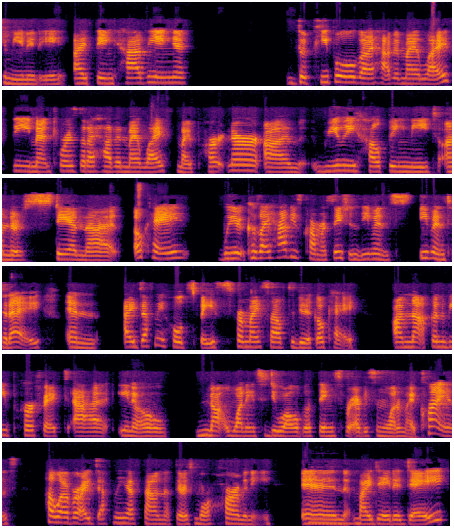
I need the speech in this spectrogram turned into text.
community. I think having the people that I have in my life, the mentors that I have in my life, my partner, um, really helping me to understand that okay, we're because I have these conversations even even today, and I definitely hold space for myself to be like, okay, I'm not going to be perfect at you know not wanting to do all the things for every single one of my clients. However, I definitely have found that there's more harmony in mm. my day to day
